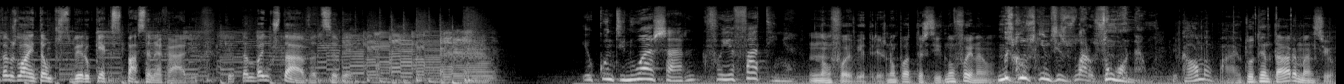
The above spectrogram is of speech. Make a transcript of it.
Vamos lá então perceber o que é que se passa na rádio, que eu também gostava de saber. Eu continuo a achar que foi a Fatinha. Não foi, Beatriz, não pode ter sido, não foi não. Mas conseguimos isolar o som ou não? Calma, pá, eu estou a tentar, Amâncio.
